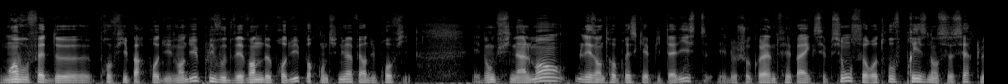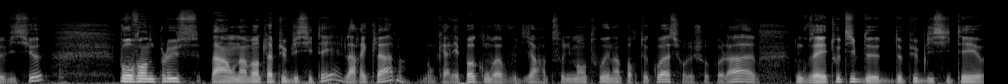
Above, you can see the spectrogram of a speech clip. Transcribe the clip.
moins vous faites de profit par produit vendu, plus vous devez vendre de produits pour continuer à faire du profit. Et donc finalement, les entreprises capitalistes, et le chocolat ne fait pas exception, se retrouvent prises dans ce cercle vicieux. Pour vendre plus, ben, on invente la publicité, la réclame. Donc à l'époque, on va vous dire absolument tout et n'importe quoi sur le chocolat. Donc vous avez tout type de, publicité. Euh,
